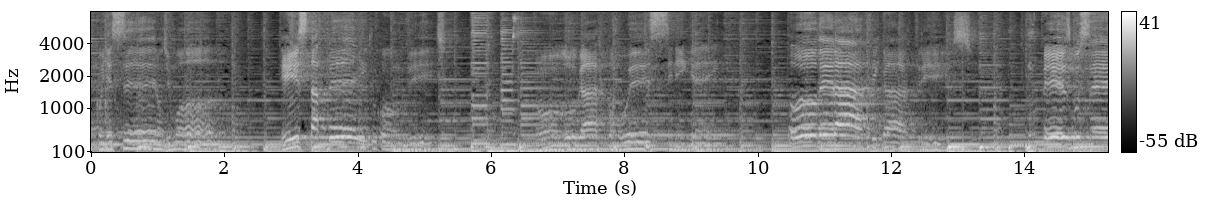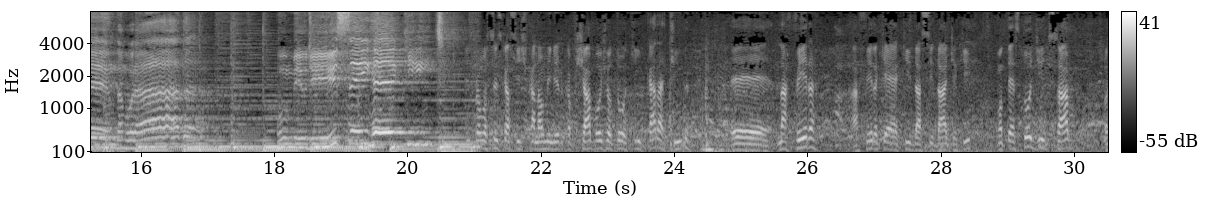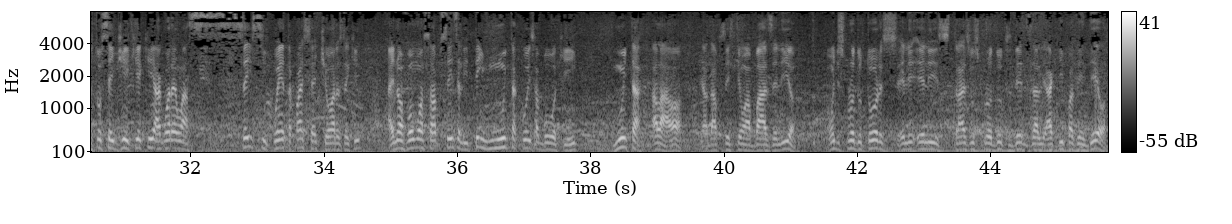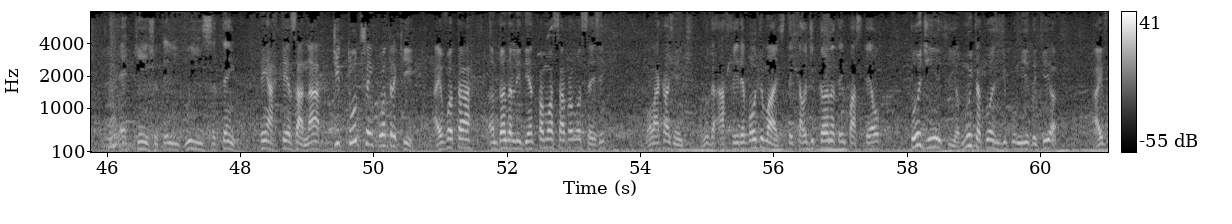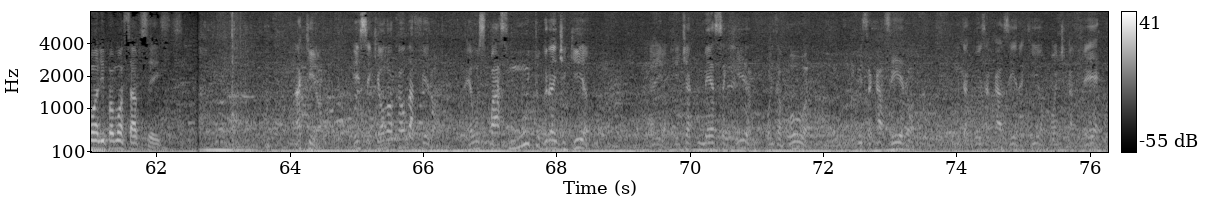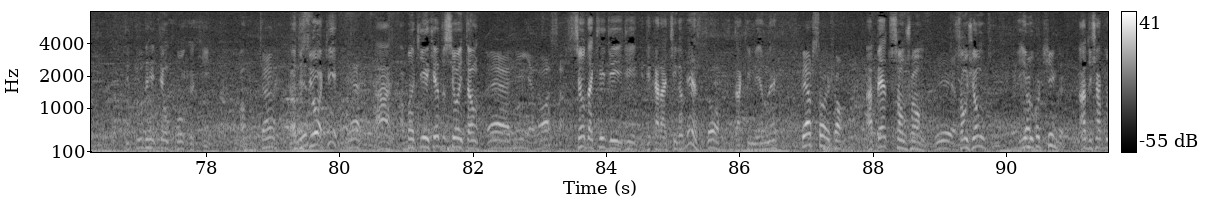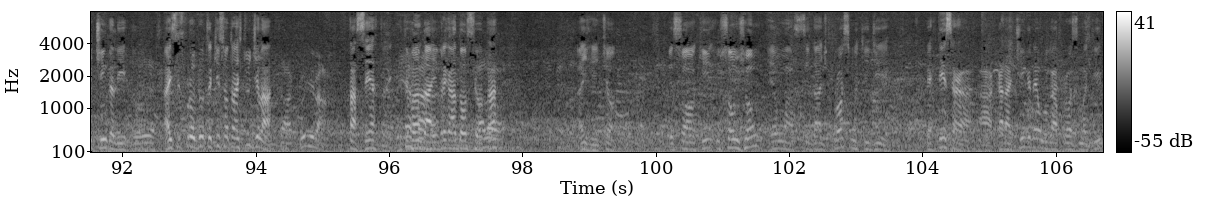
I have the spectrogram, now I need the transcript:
quiser conhecer onde moro, está feito o convite. Um lugar como esse ninguém poderá ficar triste, mesmo sendo a morada humilde e sem requinte. E para vocês que assistem o canal Mineiro Capixaba, hoje eu estou aqui em Caratinga, é, na feira, a feira que é aqui da cidade aqui, acontece todo dia de sábado. Nós estou cedinho aqui, aqui agora é umas 6h50, quase 7 horas aqui. Aí nós vamos mostrar para vocês ali, tem muita coisa boa aqui, hein? Muita, olha lá, ó, já dá para vocês terem uma base ali, ó. Onde os produtores, ele, eles trazem os produtos deles aqui para vender, ó. É queijo, tem linguiça, tem, tem artesanato, de tudo você encontra aqui. Aí eu vou estar tá andando ali dentro para mostrar para vocês, hein? Vamos lá com a gente. A feira é bom demais. Tem caldo de cana, tem pastel, tudinho aqui, ó. Muita coisa de comida aqui, ó. Aí vão ali para mostrar para vocês. Aqui, ó. Esse aqui é o local da feira, ó. É um espaço muito grande aqui, ó. Aí, ó. A gente já começa aqui, ó. Coisa boa. Linguiça caseira, ó. Muita coisa caseira aqui, ó. Pão de café. De tudo a gente tem um pouco aqui. É o do senhor aqui? É. Ah, a banquinha aqui é do senhor então? É, minha, nossa. O senhor daqui de, de, de Caratinga mesmo? Sou. Daqui mesmo, né? Perto São João. Ah, perto do São João. Isso. São João. e no- Jacutinga. Ah, do Jacutinga ali. Isso. Aí esses produtos aqui o senhor traz tudo de lá. Tá, tudo lá. Tá certo, velho. A gente vai andar aí. Obrigado ao senhor, tá? Aí, gente, ó. Pessoal, aqui, o São João é uma cidade próxima aqui de... Pertence a, a Caratinga, né? Um lugar próximo aqui.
